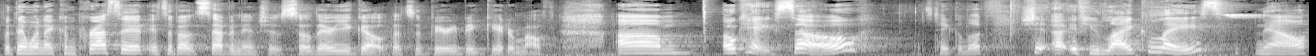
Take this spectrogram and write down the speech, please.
But then when I compress it, it's about seven inches. So there you go. That's a very big gator mouth. Um, okay, so take a look. Uh, if you like lace, now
